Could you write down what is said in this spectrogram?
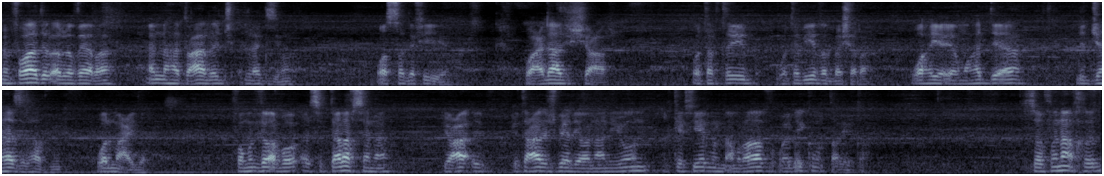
من فوائد الألوفيرا أنها تعالج الأكزيما والصدفية وعلاج الشعر وترطيب وتبييض البشرة وهي مهدئة للجهاز الهضمي والمعدة. فمنذ 6000 سنة يتعالج بها اليونانيون الكثير من الأمراض وإليكم الطريقة. سوف نأخذ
